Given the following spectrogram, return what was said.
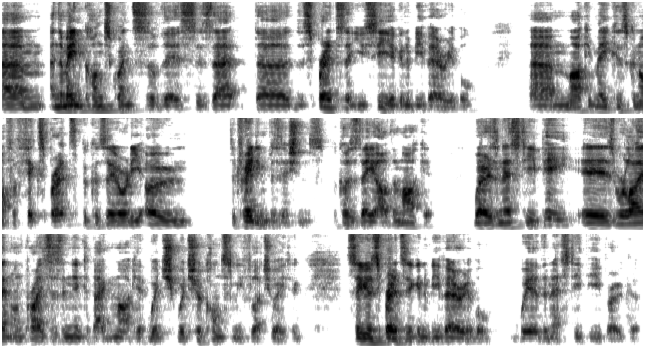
Um, and the main consequences of this is that the, spreads that you see are going to be variable. Um, market makers can offer fixed spreads because they already own the trading positions because they are the market. Whereas an STP is reliant on prices in the interbank market, which which are constantly fluctuating. So your spreads are going to be variable with an STP broker.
